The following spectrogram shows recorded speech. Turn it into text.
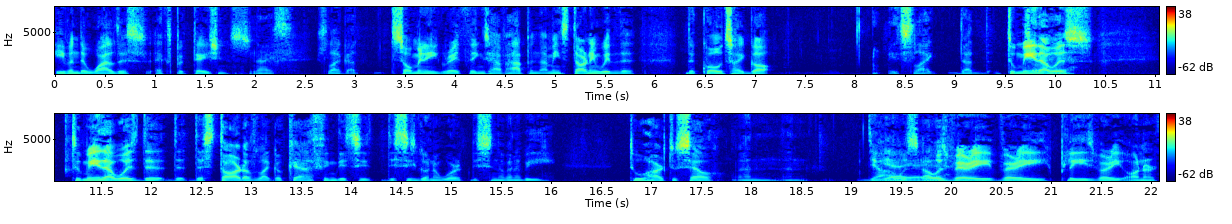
even the wildest expectations nice. It's like uh, so many great things have happened. I mean, starting with the the quotes I got, it's like that. To me, So, that yeah. was to me that was the, the the start of like, okay, I think this is this is gonna work. This is not gonna be too hard to sell. And and yeah, I was yeah, I was very very pleased, very honored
